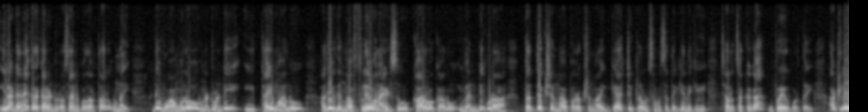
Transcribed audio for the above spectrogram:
ఇలాంటి అనేక రకాలైన రసాయన పదార్థాలు ఉన్నాయి. అంటే వాములో ఉన్నటువంటి ఈ థైమాలు అదేవిధంగా ఫ్లేవనాయిడ్స్ కార్వకాలు ఇవన్నీ కూడా ప్రత్యక్షంగా పరోక్షంగా ఈ గ్యాస్ట్రిక్ ట్రబుల్ సమస్య తగ్గేందుకు చాలా చక్కగా ఉపయోగపడతాయి. అట్లే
